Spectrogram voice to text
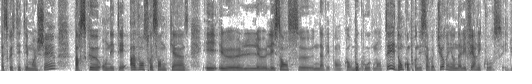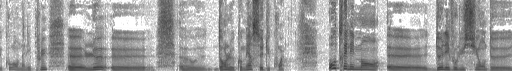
parce que c'était moins cher, parce qu'on était avant 75 et l'essence n'avait pas encore beaucoup augmenté, et donc on prenait sa voiture et on allait faire les courses, et du coup on n'allait plus le, dans le commerce du coin. Autre élément euh, de l'évolution de,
